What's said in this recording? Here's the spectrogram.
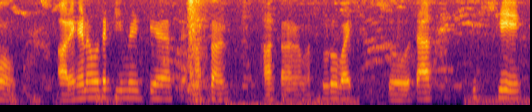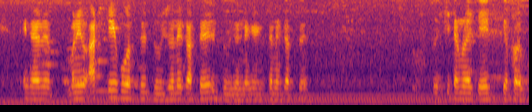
ও আর এখানে আমাদের টিমের যে আছে, হাসান। হাসান, আমার ছোটো ভাই। সো তা সে এখানে মানে আটকে পড়ছে, দুইজনের কাছে দুইজনের একজনের কাছে। সো সেটা আমরা যেয়ে দিতে পারব।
